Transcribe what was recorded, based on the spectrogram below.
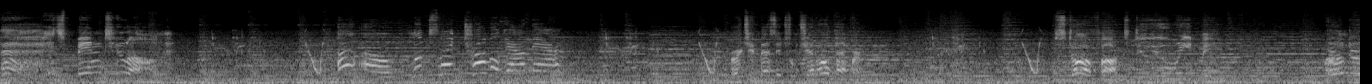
it's been too long. Uh-oh, looks like trouble down there. Urgent message from General Pepper. Star Fox, do you read me? We're under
